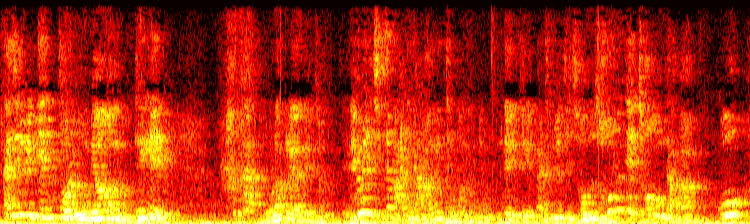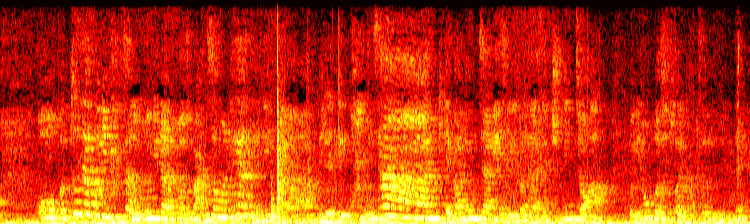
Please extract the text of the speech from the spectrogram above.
사실 이렇게 저를 보면 되게 한가 뭐라 그래야 되죠? 해외를 진짜 많이 나가게 되거든요. 근데 이제 말씀드렸듯이 저는 서른에 처음 나갔고 어, 어쩌다 보니 박사 논문이라는 것을 완성을 해야 되니까 필리핀 광산 개발 현장에서 일어나는 주민 저항 뭐 이런 것이 저의 박사 논문인데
